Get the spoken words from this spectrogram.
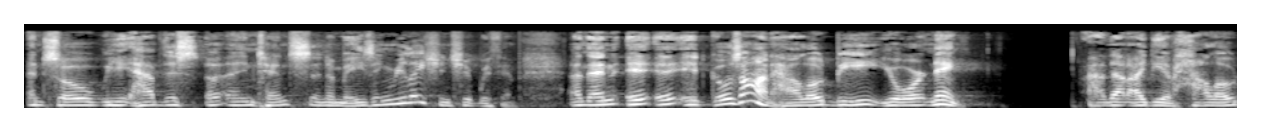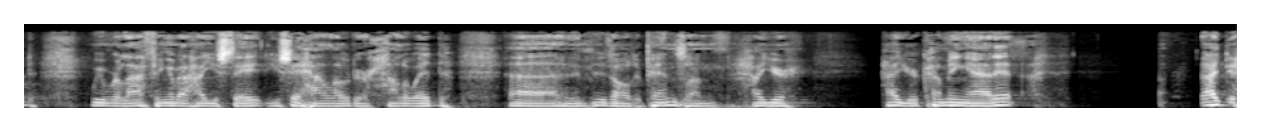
And so we have this uh, intense and amazing relationship with him. And then it, it goes on. Hallowed be your name. Uh, that idea of hallowed, we were laughing about how you say it. You say hallowed or hallowed. Uh, it all depends on how you're how you're coming at it. I,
